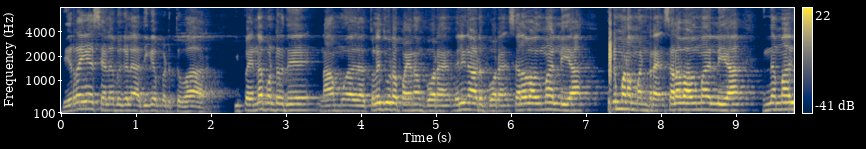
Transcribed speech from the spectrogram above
நிறைய செலவுகளை அதிகப்படுத்துவார். இப்ப என்ன பண்றது? நான் தொலைதூர பயணம் போறேன் வெளிநாடு போறேன். செலவாகுமா இல்லையா? திருமணம் பண்ணுறேன் செலவாகுமா இல்லையா? இந்த மாதிரி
